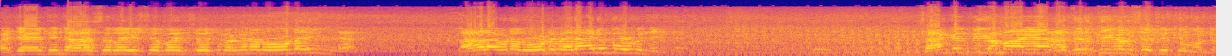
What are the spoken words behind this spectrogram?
പഞ്ചായത്തിന്റെ ആശ്ര രജിസ്റ്റർ പരിശോധിച്ചു. അങ്ങനെ റോഡേ ഇല്ല. നാളെ അവിടെ റോഡ് വരാനും പോകുന്നില്ല. സാങ്കല്പികമായ അതിർത്തികൾ സൃഷ്ടിച്ചുകൊണ്ട്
